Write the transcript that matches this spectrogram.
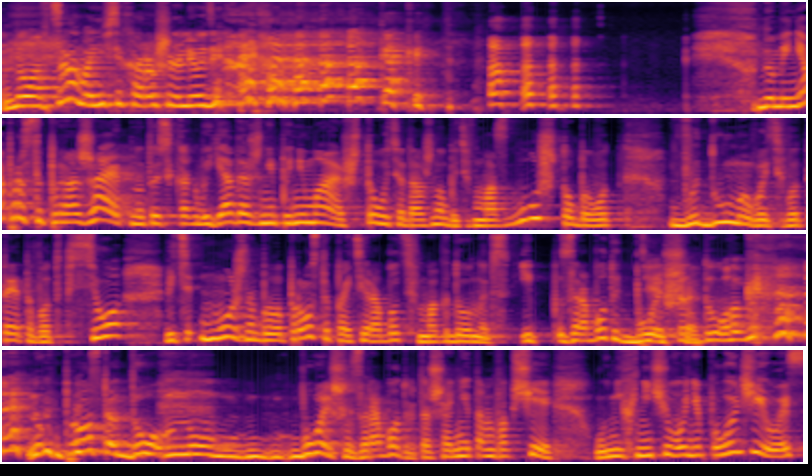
Но в целом они все хорошие люди. Как это? Но меня просто поражает, ну, то есть, как бы я даже не понимаю, что у тебя должно быть в мозгу, чтобы вот выдумывать вот это вот все. Ведь можно было просто пойти работать в Макдональдс и заработать больше. Это долго. Ну, просто до, ну, больше заработать, потому что они там вообще, у них ничего не получилось.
